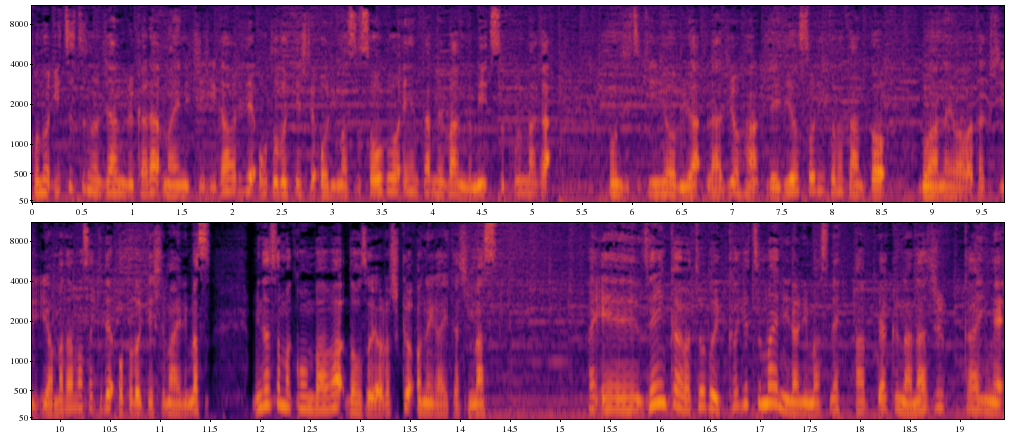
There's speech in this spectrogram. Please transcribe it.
この5つのジャンルから毎日日替わりでお届けしております。総合エンタメ番組スプマガ。本日金曜日はラジオ班レディオストリートの担当。ご案内は私山田正樹でお届けしてまいります。皆様こんばんは。どうぞよろしくお願いいたします。はい、えー、前回はちょうど1ヶ月前になりますね。870回目。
